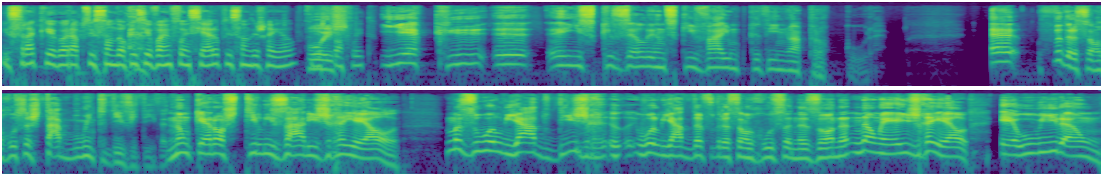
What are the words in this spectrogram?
E será que agora a posição da Rússia vai influenciar a posição de Israel pois, neste conflito? E é que uh, é isso que Zelensky vai um bocadinho à procura. A Federação Russa está muito dividida. Não quer hostilizar Israel. Mas o aliado, de o aliado da Federação Russa na zona não é Israel, é o Irão.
